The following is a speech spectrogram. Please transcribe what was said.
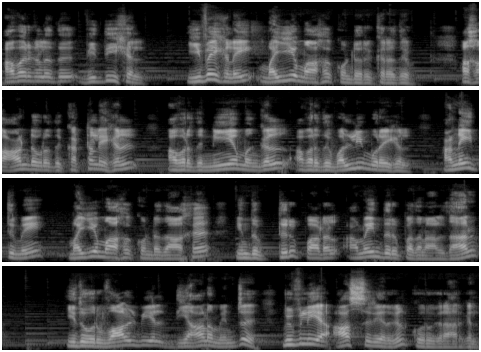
அவர்களது விதிகள் இவைகளை மையமாக கொண்டிருக்கிறது. ஆக ஆண்டவரது கட்டளைகள் அவரது நியமங்கள் அவரது வழிமுறைகள் அனைத்துமே மையமாக கொண்டதாக இந்த திருப்பாடல் அமைந்திருப்பதனால்தான் இது ஒரு வாழ்வியல் தியானம் என்று விவிலிய ஆசிரியர்கள் கூறுகிறார்கள்.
